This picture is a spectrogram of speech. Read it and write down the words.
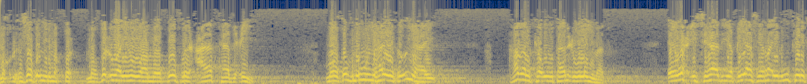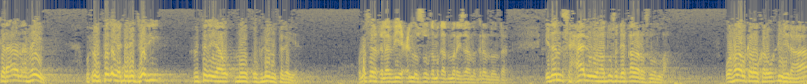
wuxuu sheekhu u yidhi maqطuuc maqطuuc waayaho waa mawquufun cala taabiciy mawquufna wuu yahay wuxuu u yahay hadalka uu taabicigu la yimaado. Ee wax ijtihaad iyo qiyaas iyo ra'yi lagu keeni kara aan ahayn wuxuu tegayaa darajadii wuxuu tegayaa mawquufnimuu tegaya masale khilaafiya cilmi usuulka markaad maraysaan garan doontaan. Idan saxaabigu hadduusa dhihi rasuulullah oo hadalkan oo kale u dhihi lahaa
